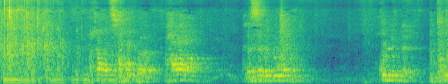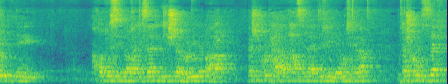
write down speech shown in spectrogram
تكون معنا إن شاء الله. البث المباشر نصبحوا بحراره على السبب الواحد كل بالتطوير اللي خطوة السيدة الرئيسة اللي تيشتغلوا لي طاهرة باش تكون الحالة الحاصلة هذه اللي هي مثمرة. وتشكر بزاف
